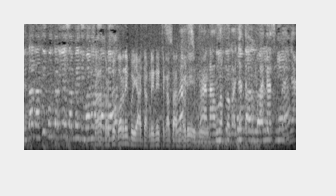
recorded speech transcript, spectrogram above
kita nanti muternya sampai di mana? Sangat bersyukur nih Bu ya ada klinik cekatan kali ini. Subhanallah pokoknya terima kasih banyak.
